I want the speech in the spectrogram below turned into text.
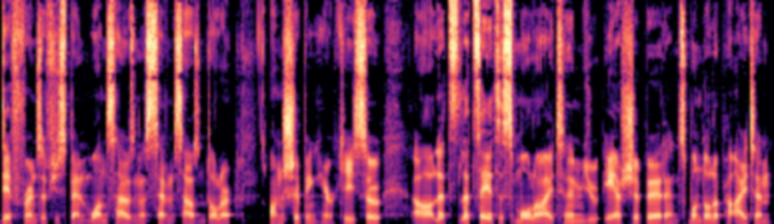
difference if you spend one thousand or seven thousand dollar on shipping here. Okay, so uh, let's let's say it's a smaller item, you air ship it, and it's one dollar per item,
